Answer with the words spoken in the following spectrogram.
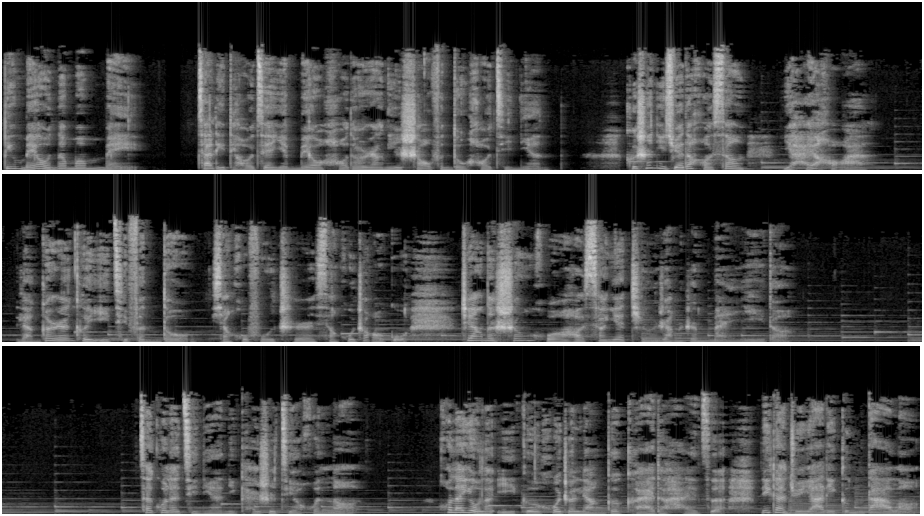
并没有那么美，家里条件也没有好到让你少奋斗好几年。可是你觉得好像也还好啊，两个人可以一起奋斗，相互扶持，相互照顾，这样的生活好像也挺让人满意的。再过了几年，你开始结婚了，后来有了一个或者两个可爱的孩子，你感觉压力更大了。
